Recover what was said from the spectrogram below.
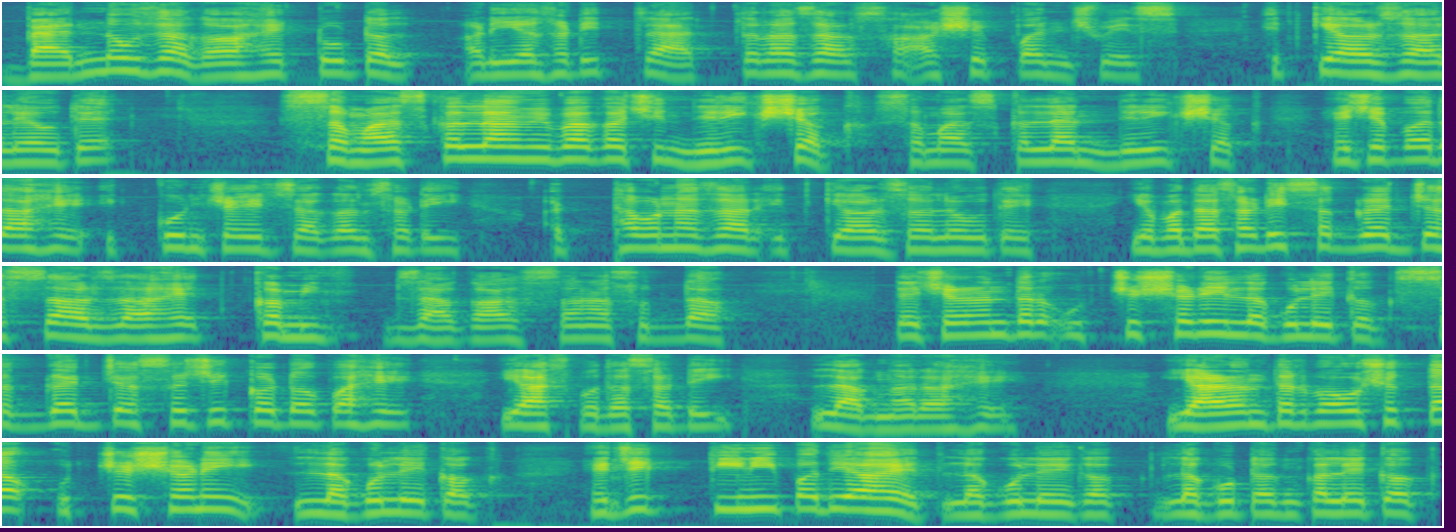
ब्याण्णव जागा आहेत टोटल आणि यासाठी त्र्याहत्तर हजार सहाशे पंचवीस इतके अर्ज आले होते. समाज कल्याण विभागाचे निरीक्षक समाज कल्याण निरीक्षक हे जे पद आहे एकोणचाळीस जागांसाठी अठ्ठावन्न हजार इतके अर्ज आले होते. या पदासाठी सगळ्यात जास्त अर्ज आहेत कमी जागा असतानासुद्धा. त्याच्यानंतर उच्च श्रेणी लघुलेखक सगळ्यात जास्त जी कट ऑफ आहे याच पदासाठी लागणार आहे. यानंतर पाहू शकता उच्च श्रेणी लघुलेखक हे जी तिन्ही पदे आहेत लघुलेखक लघुटंकलेखक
